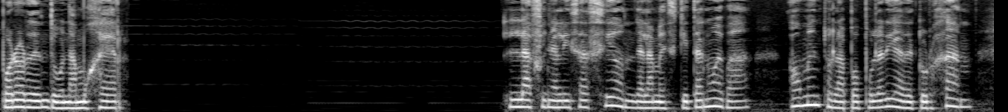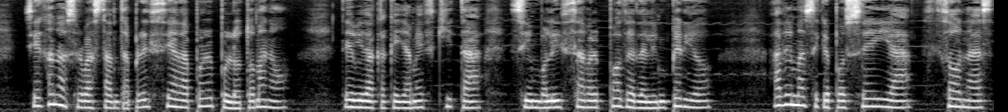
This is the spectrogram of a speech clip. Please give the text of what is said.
por orden de una mujer. La finalización de la mezquita nueva aumentó la popularidad de Turhan, llegando a ser bastante apreciada por el pueblo otomano, debido a que aquella mezquita simbolizaba el poder del imperio, además de que poseía zonas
